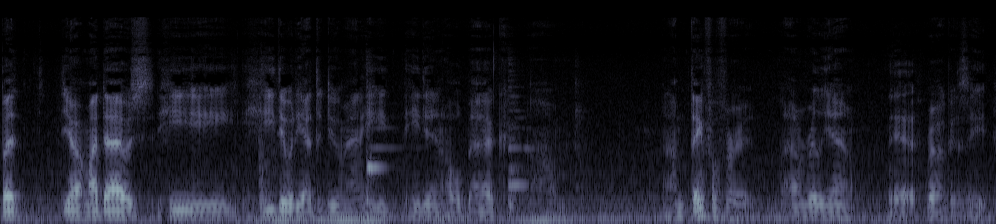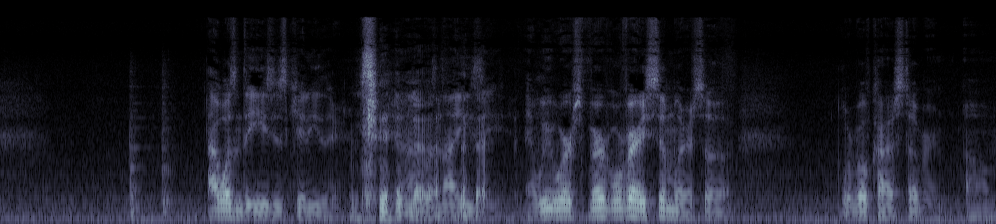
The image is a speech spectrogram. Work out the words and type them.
but you know, my dad was he he did what he had to do, man. He he didn't hold back. Um, and I'm thankful for it. I really am, Yeah. bro. Because he, I wasn't the easiest kid either. You know, I was not easy, and we were very we're very similar. So we're both kind of stubborn. Um,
